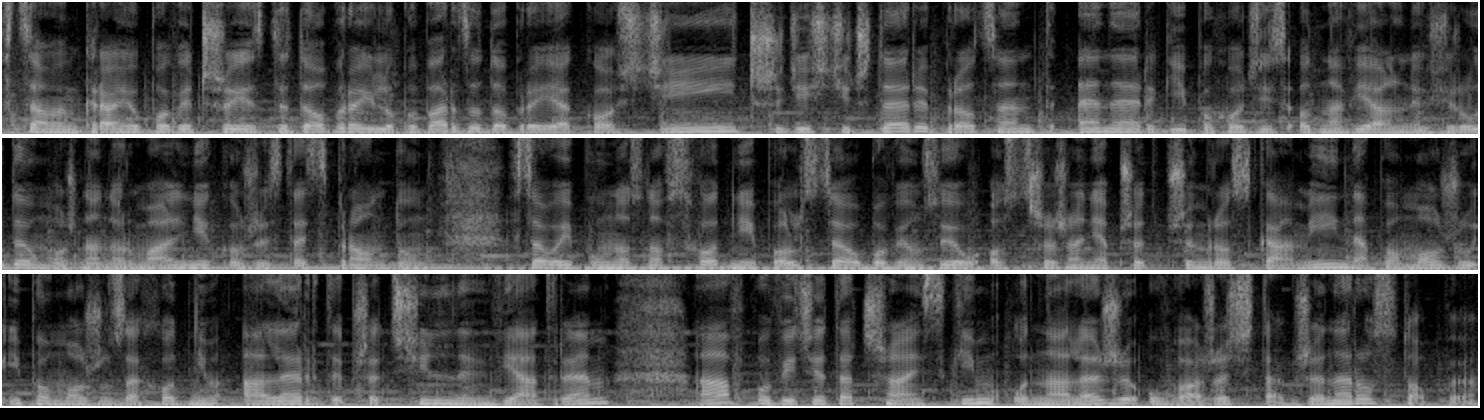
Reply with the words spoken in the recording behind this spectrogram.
W całym kraju powietrze jest dobrej lub bardzo dobrej jakości. 34% energii pochodzi z odnawialnych źródeł, można normalnie korzystać z prądu. W całej północno-wschodniej Polsce obowiązują ostrzeżenia przed przymrozkami, na Pomorzu i Pomorzu Zachodnim alerty przed silnym wiatrem, a w powiecie tatrzańskim należy uważać także na roztopy.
